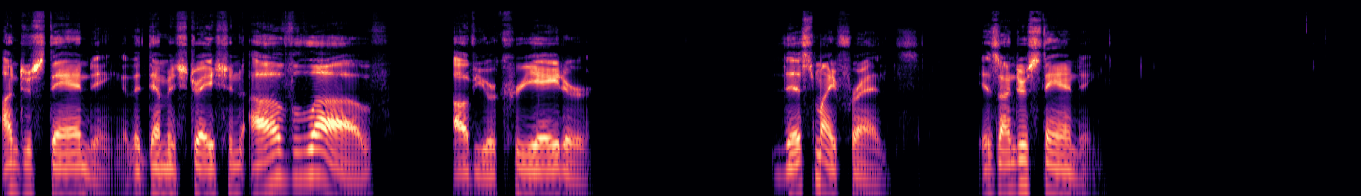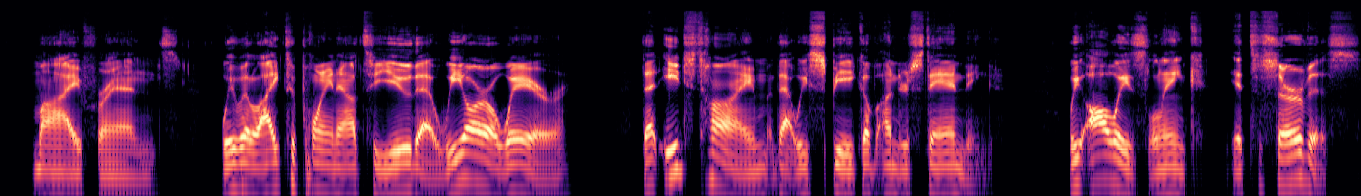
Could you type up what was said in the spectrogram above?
understanding the demonstration of love of your Creator. This, my friends, is understanding. My friends, we would like to point out to you that we are aware that each time that we speak of understanding, we always link it to service.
